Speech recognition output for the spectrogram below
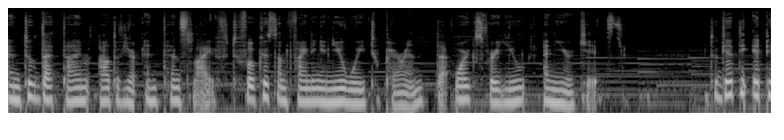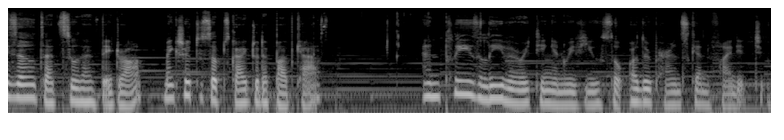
and took that time out of your intense life to focus on finding a new way to parent that works for you and your kids. To get the episodes as soon as they drop, make sure to subscribe to the podcast. And please leave a rating and review so other parents can find it too.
